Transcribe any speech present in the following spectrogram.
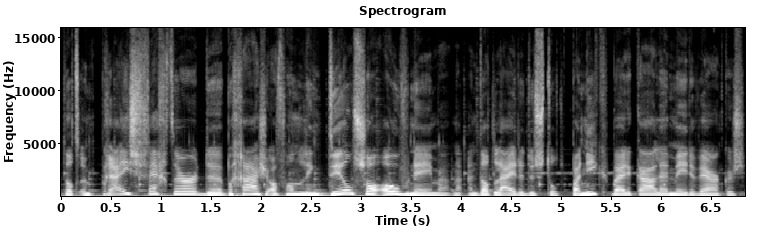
Dat een prijsvechter de bagageafhandeling deels zal overnemen. Nou, en dat leidde dus tot paniek bij de KLM-medewerkers.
